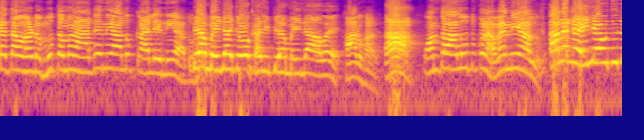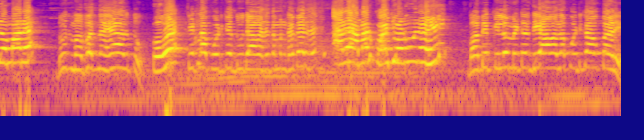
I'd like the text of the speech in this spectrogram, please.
લેતા હેડો. હું તમને આજે નહીં આલું કાલે નહીં આલુ. બે મહિના જેવો ખાલી બે મહિના આવે. સારું સારું હા. આમ તો આલુ તું પણ હવે નહીં આલુ. અરે નહીં લેવું દૂધ અમારે. દૂધ મફત નહીં આવતું. ઓવે. કેટલા પોટકે દૂધ આવે છે તમને ખબર છે? અરે અમાર કોઈ જોડવું નહીં. બબે કિલોમીટરથી આવવાના પોટકા ઉપાડી.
